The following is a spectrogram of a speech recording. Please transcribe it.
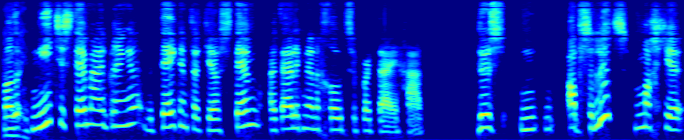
Want niet je stem uitbrengen betekent dat jouw stem uiteindelijk naar de grootste partij gaat. Dus absoluut mag je,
